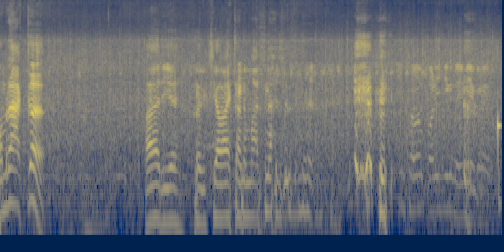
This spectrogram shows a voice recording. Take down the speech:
ઓમ રાખ. હા રે રિક્ષા વાળા મારી નાખ્યું પડી ગઈ નહીં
